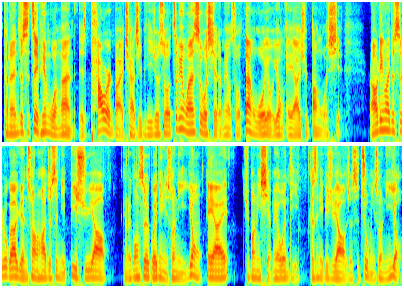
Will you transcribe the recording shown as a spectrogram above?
可能就是这篇文案 is powered by ChatGPT，就是说这篇文案是我写的没有错，但我有用 AI 去帮我写。然后另外就是，如果要原创的话，就是你必须要，可能公司会规定你说你用 AI 去帮你写没有问题，可是你必须要就是注明说你有。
